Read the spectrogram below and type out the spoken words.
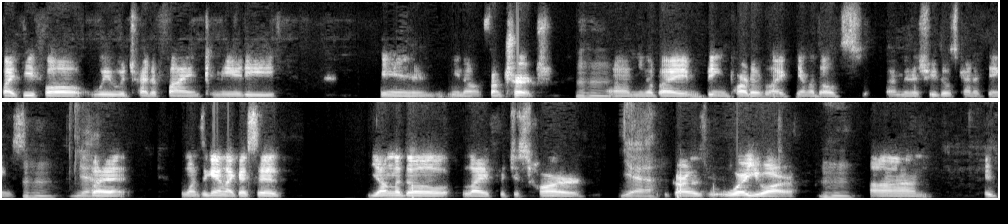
by default, we would try to find community in you know from church, Mhm. um, you know, by being part of like young adults uh, ministry, those kind of things Mhm. Yeah. but once again like i said young adult life which is just hard yeah. regardless where you are Mhm. um it,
